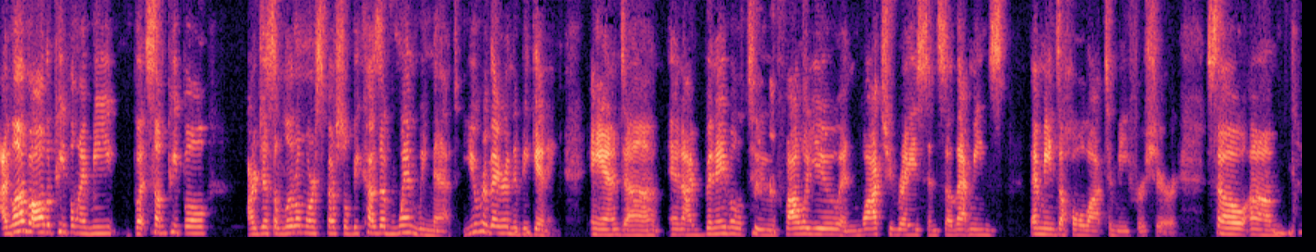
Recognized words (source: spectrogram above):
I love all the people I meet, but some people are just a little more special because of when we met. You were there in the beginning and uh, and I've been able to follow you and watch you race, and so that means that means a whole lot to me for sure. So um, mm-hmm.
